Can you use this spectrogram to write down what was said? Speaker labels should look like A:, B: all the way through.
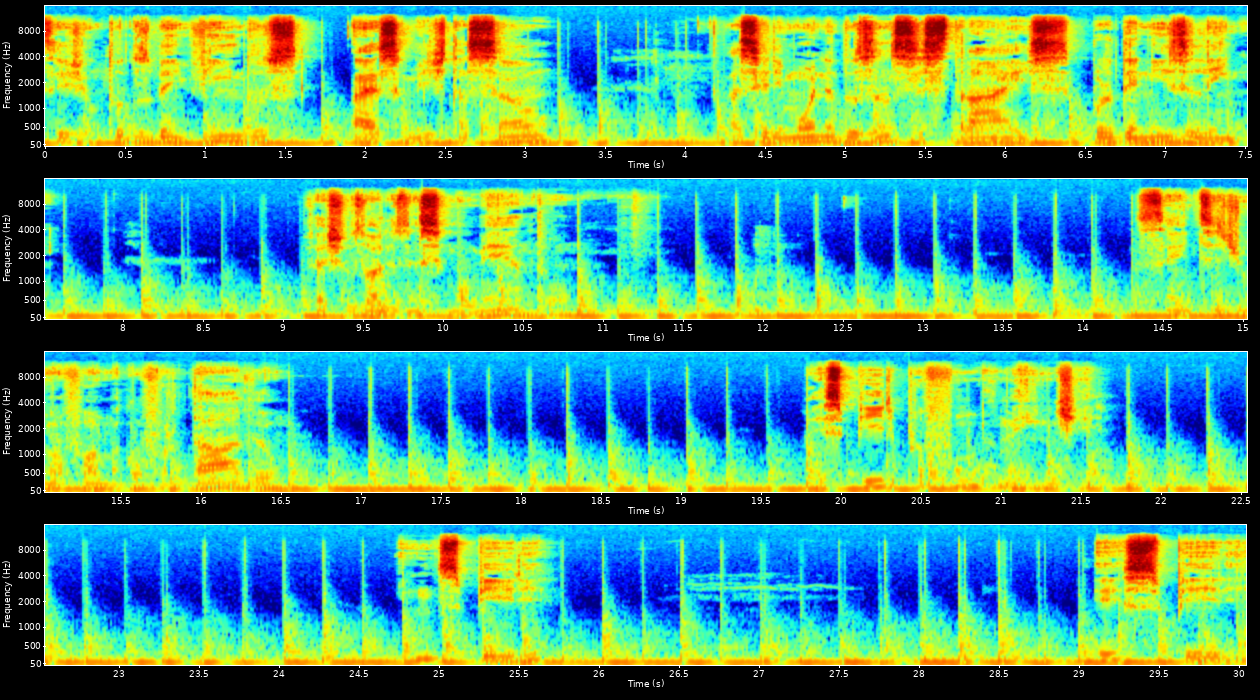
A: Sejam todos bem-vindos a essa meditação, a cerimônia dos ancestrais, por Denise Lin. Feche os olhos nesse momento. Sente-se de uma forma confortável. Respire profundamente. Inspire. Expire.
